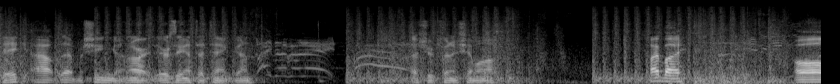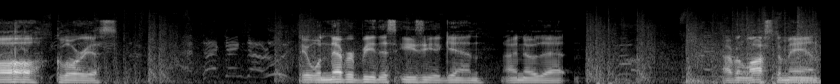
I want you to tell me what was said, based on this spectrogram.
Take out that machine gun. All right, there's the anti-tank gun. That should finish him off. Bye-bye. Oh, glorious. It will never be this easy again. I know that. I haven't lost a man.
